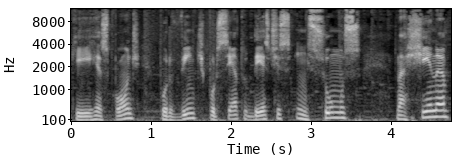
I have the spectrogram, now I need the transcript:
que responde por 20% destes insumos na China.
